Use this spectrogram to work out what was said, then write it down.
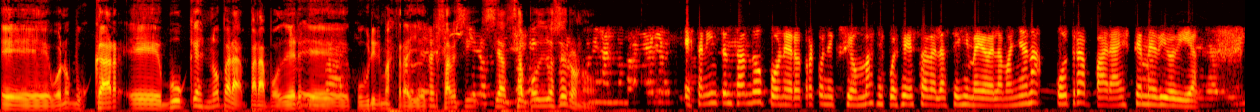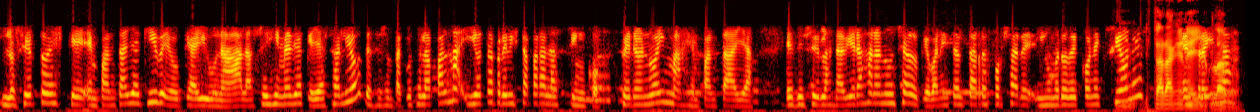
eh, bueno, buscar eh, buques, ¿no? Para, para poder eh, cubrir más trayectos. ¿Sabes si, si ha- se han podido hacer o no? Están intentando poner otra conexión más después de esa de las seis y media de la mañana, otra para este mediodía. Lo cierto es que en pantalla aquí veo que hay una a las seis y media que ya salió desde Santa Cruz de la Palma y otra prevista para las cinco, pero no hay más en pantalla. Es decir, las navieras han anunciado que van a intentar reforzar el número de conexiones. Estarán en entre ello, islas. claro.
